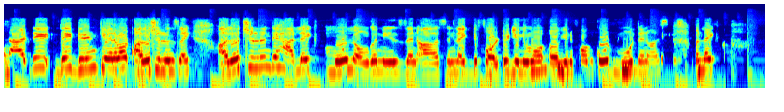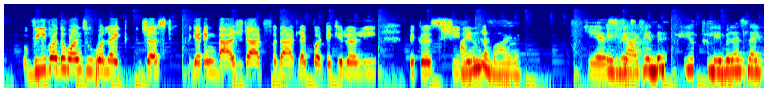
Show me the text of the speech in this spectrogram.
that. They they didn't care about other children's like other children they had like more longer nails than us and like defaulted uniform uh, uniform code more than us. But like we were the ones who were like just getting bashed at for that like particularly because she didn't don't know like why. yes ex- Exactly. And then they used to label us like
